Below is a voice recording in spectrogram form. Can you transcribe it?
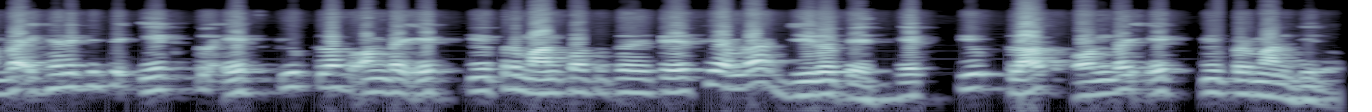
আমরা এখানে কিন্তু কিউব মান কত পেয়েছি আমরা? জিরো পেয়েছি। X cube plus one by x কিউবের মান জিরো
